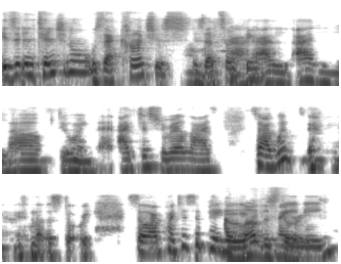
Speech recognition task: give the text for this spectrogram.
Is it intentional? Was that conscious? Oh is that something? God, I I love doing that. I just realized. So I went. another story. So I participated I love in a training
